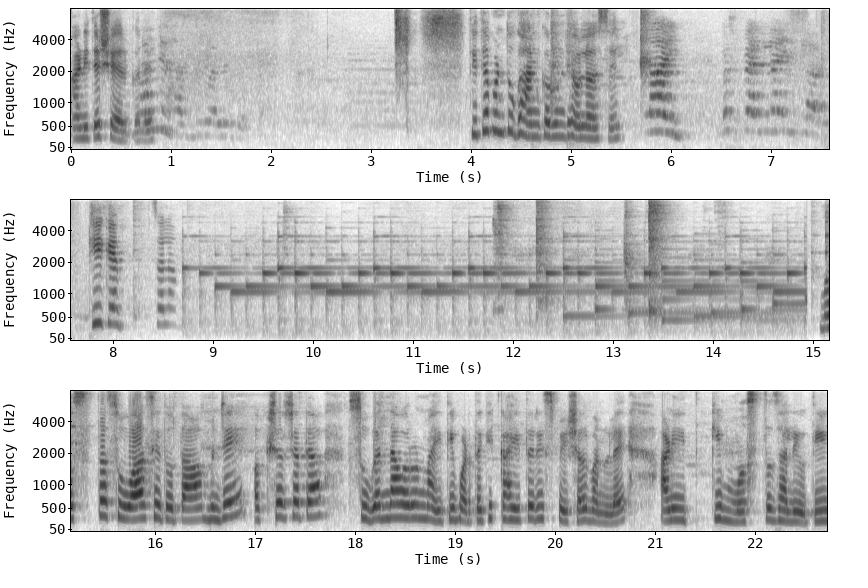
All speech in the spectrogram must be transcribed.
आणि ते शेअर करेल. तिथे पण तू घाण करून ठेवलं असेल नाही बस पेन नाही लागली. ठीक आहे. चला. मस्त सुवास येत होता. म्हणजे अक्षरशः त्या सुगंधावरून माहिती पडतं की काहीतरी स्पेशल बनलं आहे आणि इतकी मस्त झाली होती.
